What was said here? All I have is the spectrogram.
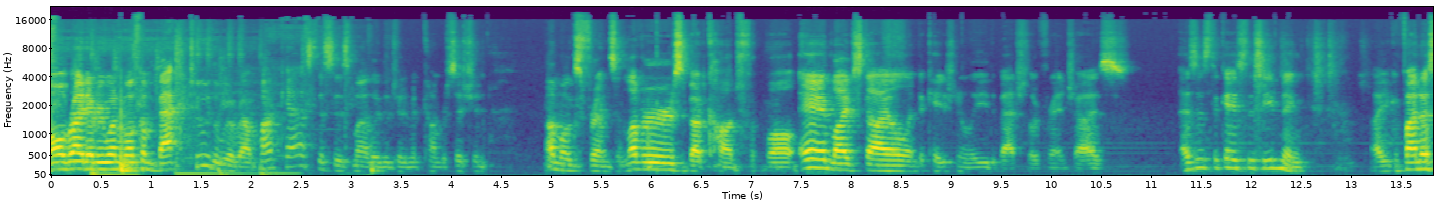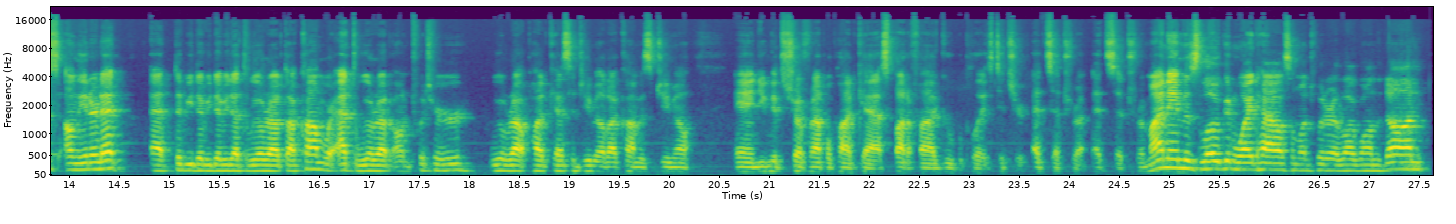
All right, everyone, welcome back to the Wheel Route Podcast. This is my legitimate conversation amongst friends and lovers about college football and lifestyle, and occasionally the Bachelor franchise, as is the case this evening. Uh, you can find us on the internet at www.thewheelroute.com. We're at the Wheel Route on Twitter. Wheel Route Podcast at gmail.com is Gmail. And you can get the show from Apple Podcasts, Spotify, Google Play, Stitcher, etc., etc. My name is Logan Whitehouse. I'm on Twitter at Logwan the Dawn.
